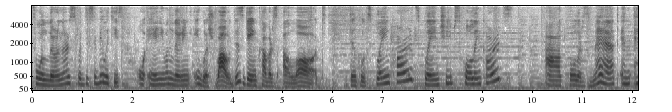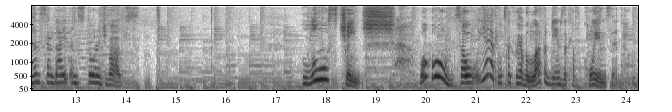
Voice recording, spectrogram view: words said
for learners with disabilities or anyone learning English. Wow, this game covers a lot. It includes playing cards, playing chips, calling cards, caller's mat, and answer guide and storage box. loose change. Woohoo! So yeah, it looks like we have a lot of games that have coins in them.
